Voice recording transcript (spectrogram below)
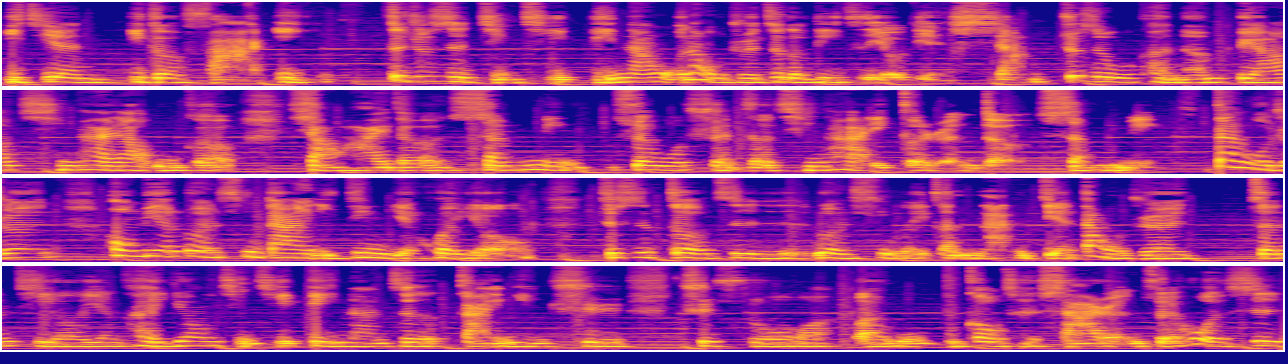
一件一个法益。这就是紧急避难。那我觉得这个例子有点像，就是我可能不要侵害到五个小孩的生命，所以我选择侵害一个人的生命。但我觉得后面论述当然一定也会有，就是各自论述的一个难点。但我觉得整体而言，可以用紧急避难这个概念去去说，呃，我不构成杀人罪，或者是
